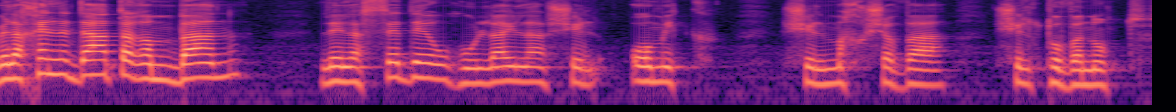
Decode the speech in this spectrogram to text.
ולכן לדעת הרמב"ן, ליל הסדר הוא לילה של עומק, של מחשבה, של תובנות.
